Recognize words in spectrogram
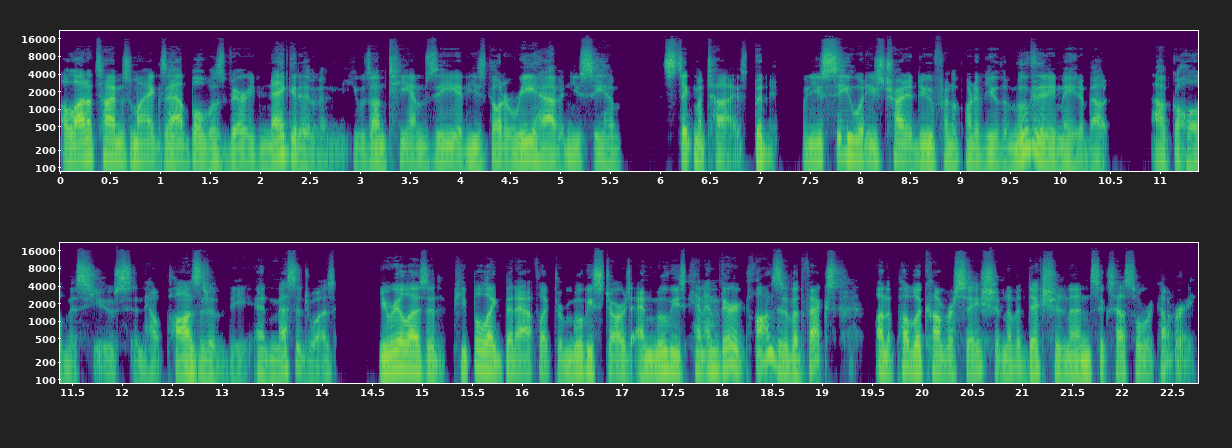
A lot of times my example was very negative and he was on TMZ and he's going to rehab and you see him stigmatized. But when you see what he's trying to do from the point of view of the movie that he made about alcohol misuse and how positive the end message was, you realize that people like Ben Affleck or movie stars and movies can have very positive effects on the public conversation of addiction and successful recovery.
